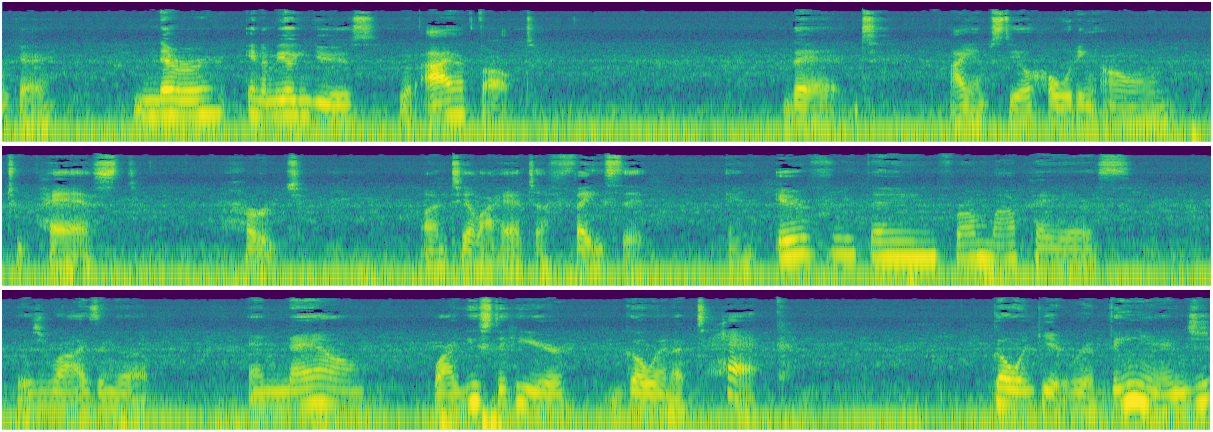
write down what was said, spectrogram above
Okay. Never in a million years would I have thought that I am still holding on to past hurt until I had to face it. And everything from my past is rising up. And now, where I used to hear go and attack, go and get revenge,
